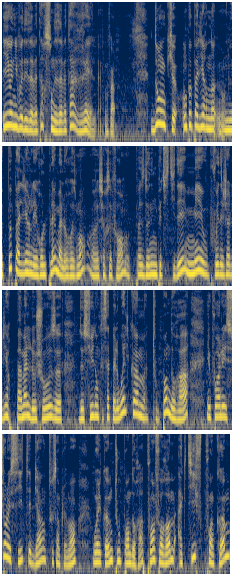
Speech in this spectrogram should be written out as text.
Et au niveau des avatars, ce sont des avatars réels. Voilà. Donc, on, ne peut pas lire les roleplays malheureusement euh, sur ce forum. On peut se donner une petite idée, mais vous pouvez déjà lire pas mal de choses euh, dessus. Donc, ça s'appelle Welcome to Pandora. Et pour aller sur le site, eh bien, tout simplement, welcome to pandora.forumactif.com.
